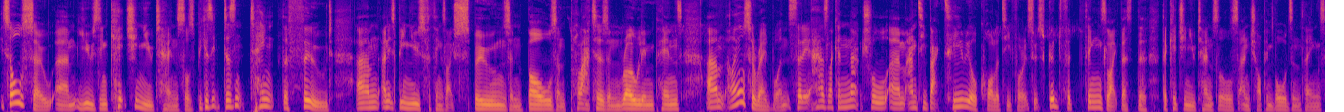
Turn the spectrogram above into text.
it's also um, used in kitchen utensils because it doesn't taint the food um, and it's been used for things like spoons and bowls and platters and rolling pins. Um, I also read once that it has like a natural um, antibacterial quality for it so it's good for things like the, the, the kitchen utensils and chopping boards and things.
